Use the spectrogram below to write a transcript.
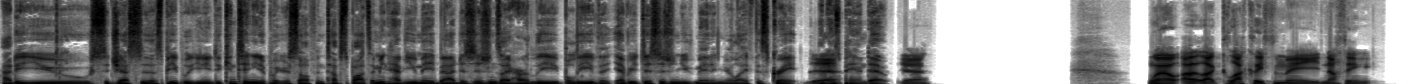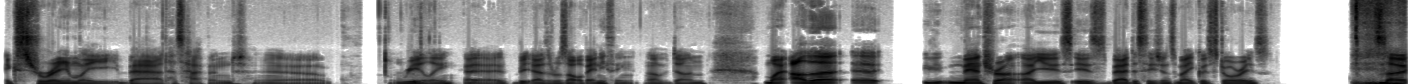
how do you suggest to those people you need to continue to put yourself in tough spots? I mean, have you made bad decisions? I hardly believe that every decision you've made in your life is great yeah. and has panned out. Yeah. Well, uh, like luckily for me, nothing extremely bad has happened. Uh, really, uh, as a result of anything I've done. My other uh, mantra I use is bad decisions make good stories. so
